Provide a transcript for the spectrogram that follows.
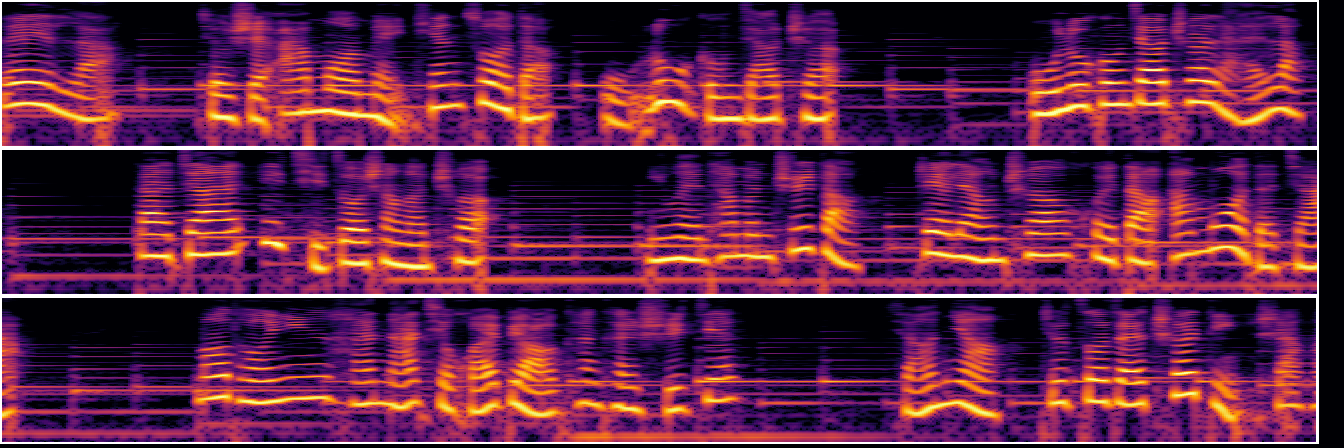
对了，就是阿莫每天坐的五路公交车。五路公交车来了，大家一起坐上了车，因为他们知道。这辆车会到阿莫的家。猫头鹰还拿起怀表看看时间，小鸟就坐在车顶上，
